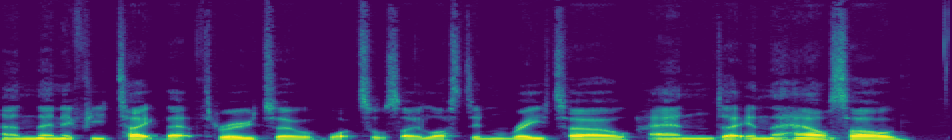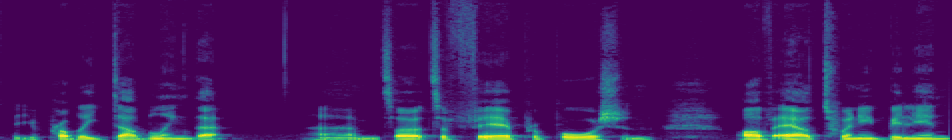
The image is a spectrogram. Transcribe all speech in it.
And then if you take that through to what's also lost in retail and uh, in the household, you're probably doubling that. Um, so it's a fair proportion of our $20 billion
